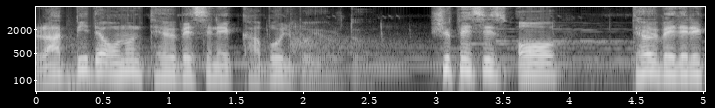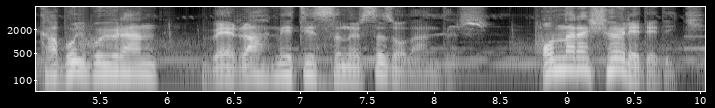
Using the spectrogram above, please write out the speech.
Rabbi de onun tövbesini kabul buyurdu. Şüphesiz O, tövbeleri kabul buyuran ve rahmeti sınırsız olandır. Onlara şöyle dedik,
